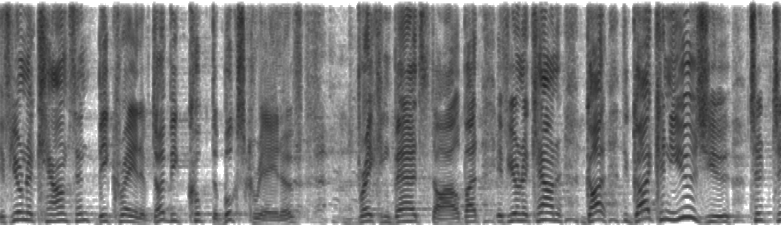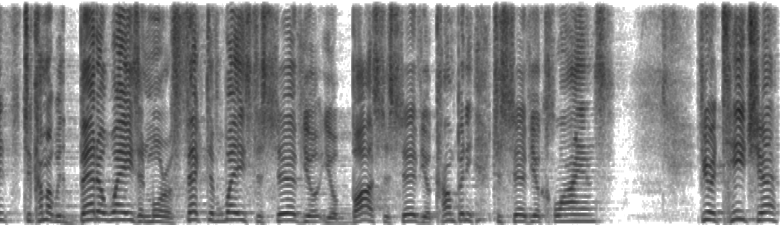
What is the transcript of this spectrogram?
If you're an accountant, be creative. Don't be cook the books creative, breaking bad style. But if you're an accountant, God, God can use you to, to, to come up with better ways and more effective ways to serve your, your boss, to serve your company, to serve your clients. If you're a teacher,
